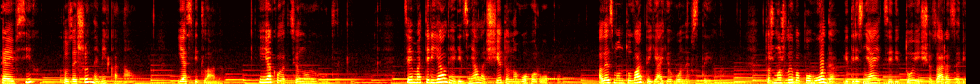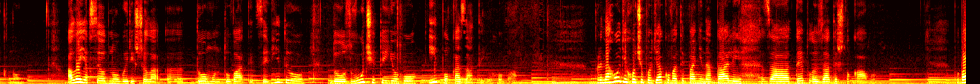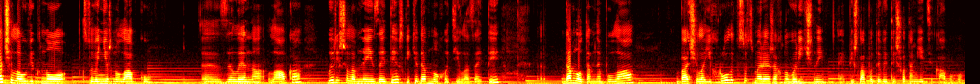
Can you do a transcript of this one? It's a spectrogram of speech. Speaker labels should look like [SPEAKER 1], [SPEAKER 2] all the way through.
[SPEAKER 1] Вітаю всіх, хто зайшов на мій канал. Я Світлана і я колекціоную гудзики. Цей матеріал я відзняла ще до Нового року, але змонтувати я його не встигла. Тож, можливо, погода відрізняється від тої, що зараз за вікном. Але я все одно вирішила е, домонтувати це відео, доозвучити його і показати його вам. При нагоді хочу подякувати пані Наталі за теплу і затишну каву. Побачила у вікно сувенірну лавку е, зелена лавка, вирішила в неї зайти, оскільки давно хотіла зайти. Давно там не була. Бачила їх ролик в соцмережах новорічний, е, пішла подивитися, що там є цікавого.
